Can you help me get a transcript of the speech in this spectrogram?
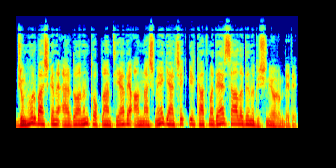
Cumhurbaşkanı Erdoğan'ın toplantıya ve anlaşmaya gerçek bir katma değer sağladığını düşünüyorum dedi.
